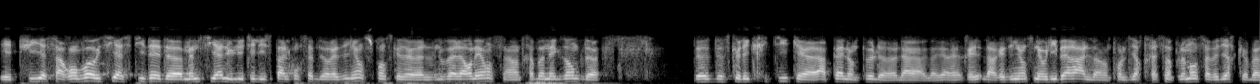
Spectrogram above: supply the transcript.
et puis ça renvoie aussi à cette idée de, même si elle, elle n'utilise pas le concept de résilience, je pense que la Nouvelle-Orléans, c'est un très bon exemple de, ce que les critiques euh, appellent un peu la, résilience néolibérale. Hein, pour le dire très simplement, ça veut dire que bah,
